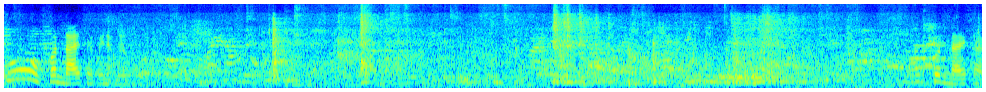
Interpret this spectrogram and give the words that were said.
โอ้ คนได้แต่เป็นอย่างเดียวคนได้ค่ะ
